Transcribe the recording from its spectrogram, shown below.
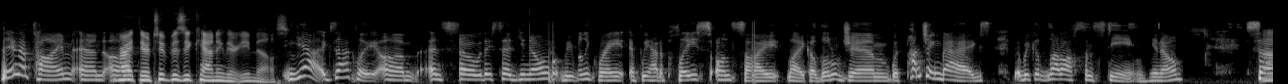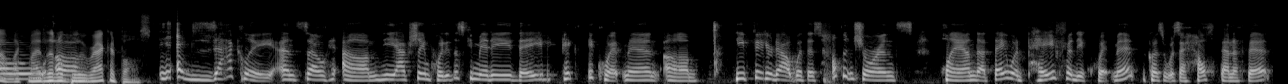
they didn't have time and uh, right they're too busy counting their emails yeah exactly um, and so they said you know it would be really great if we had a place on site like a little gym with punching bags that we could let off some steam you know so oh, like my little blue um, racquetballs. Yeah, exactly. And so um, he actually appointed this committee. They picked the equipment. Um, he figured out with his health insurance plan that they would pay for the equipment because it was a health benefit.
